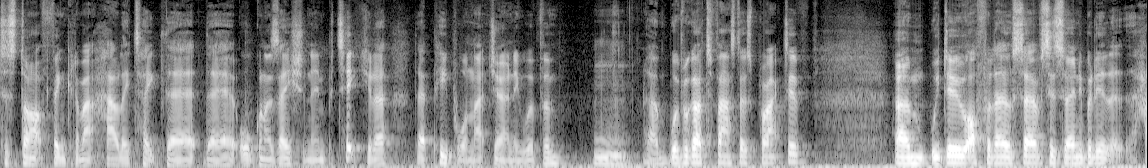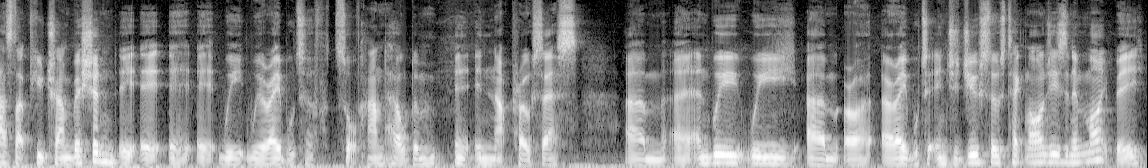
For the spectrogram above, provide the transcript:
to start thinking about how they take their, their organization, in particular, their people on that journey with them. Mm. Um, with regard to FastHost Proactive, Um, we do offer those services, so anybody that has that future ambition, it, it, it, we we're able to sort of handhold them in, in that process. Um, and we we um, are, are able to introduce those technologies, and it might be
